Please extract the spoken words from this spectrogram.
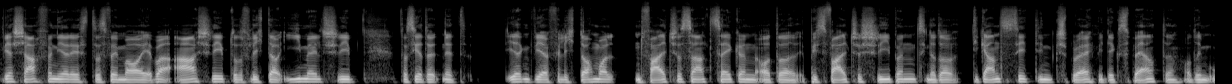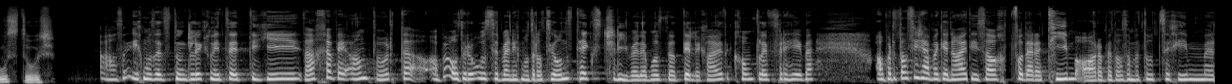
Wie schaffen ihr es, dass wenn man eben anschreibt oder vielleicht auch E-Mails schreibt, dass ihr dort nicht irgendwie vielleicht doch mal einen falschen Satz sagen oder etwas Falsches schreiben? Sind ihr da die ganze Zeit im Gespräch mit Experten oder im Austausch? Also ich muss jetzt zum Glück nicht solche Sachen beantworten, aber, oder außer wenn ich Moderationstext schreibe, dann muss ich natürlich auch komplett verheben. Aber das ist eben genau die Sache von dieser Teamarbeit. Also man tut sich immer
